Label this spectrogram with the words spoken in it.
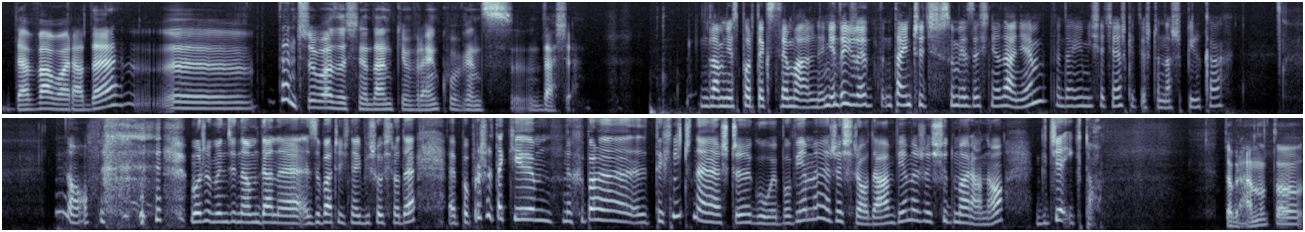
dawała radę, e, tańczyła ze śniadankiem w ręku, więc da się. Dla mnie sport ekstremalny. Nie dość, że tańczyć w sumie ze śniadaniem, wydaje mi się ciężkie, to jeszcze na szpilkach. No, może będzie nam dane zobaczyć w najbliższą środę. E, poproszę takie no, chyba techniczne szczegóły, bo wiemy, że środa, wiemy, że siódma rano. Gdzie i kto? Dobra, no to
